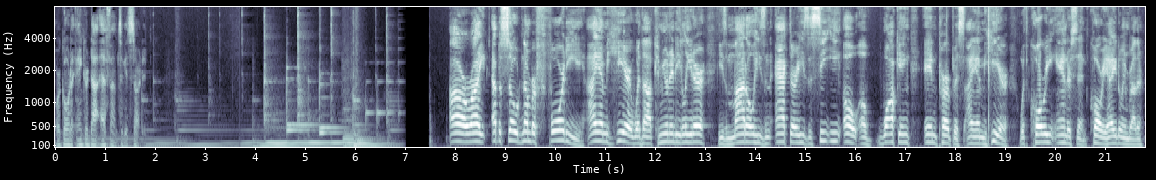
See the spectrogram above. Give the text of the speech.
or go to anchor.fm to get started. All right, episode number 40. I am here with a community leader. He's a model, he's an actor, he's the CEO of Walking in Purpose. I am here with Corey Anderson. Corey, how you doing, brother?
